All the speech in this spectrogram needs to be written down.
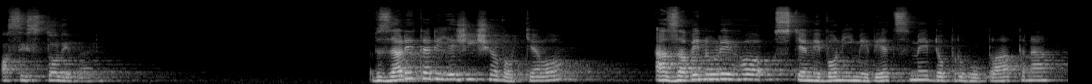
asi sto liber. Vzali tedy Ježíšovo tělo a zavinuli ho s těmi vonými věcmi do pruhu plátna,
